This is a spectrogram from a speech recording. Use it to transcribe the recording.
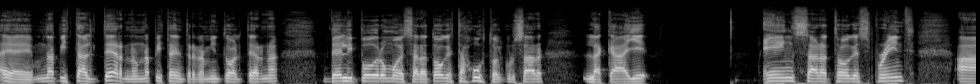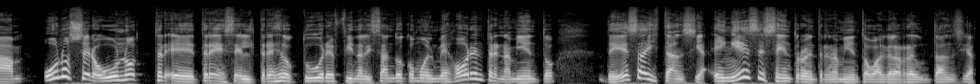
eh, una pista alterna, una pista de entrenamiento alterna del hipódromo de Saratoga. Está justo al cruzar la calle en Saratoga Sprint. 101-3, eh, el 3 de octubre, finalizando como el mejor entrenamiento de esa distancia en ese centro de entrenamiento, valga la redundancia,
